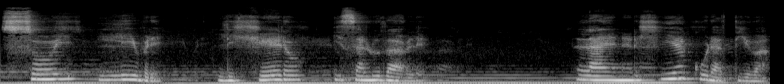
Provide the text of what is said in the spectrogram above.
Soy libre, ligero y saludable. La energía curativa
